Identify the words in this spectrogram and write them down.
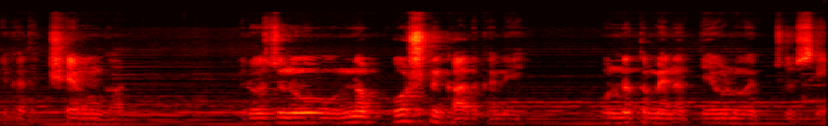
నీకు అది క్షేమం కాదు. ఈరోజు నువ్వు ఉన్న పోస్ట్ని కాదు కానీ ఉన్నతమైన దేవుని వైపు చూసి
